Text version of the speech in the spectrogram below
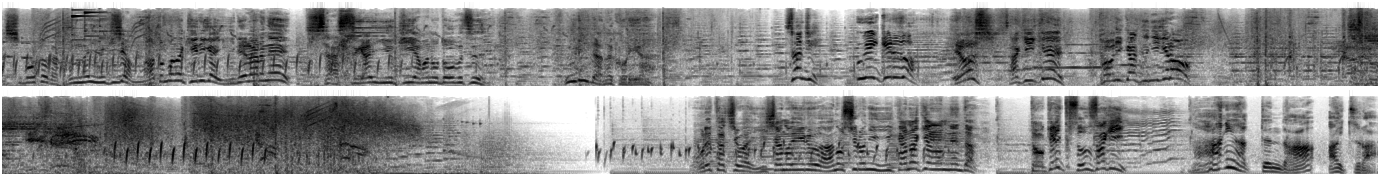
足元がこんな雪じゃまともな蹴りが入れられねえ。さすが雪山の動物。不利だなこりゃ。サンジ上行けるぞ。よし先行け。とにかく逃げろ。俺たちは医者のいるあの城に行かなきゃなんねえんだ。どけクソウサギ。何やってんだあいつら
